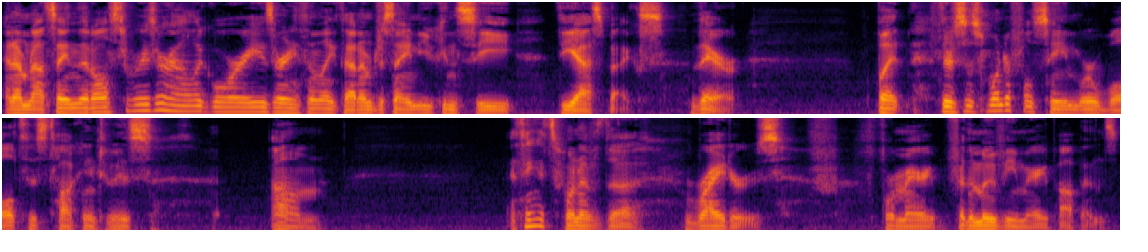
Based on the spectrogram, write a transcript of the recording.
And I'm not saying that all stories are allegories or anything like that. I'm just saying you can see the aspects there. But there's this wonderful scene where Walt is talking to his um I think it's one of the writers for Mary for the movie Mary Poppins.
